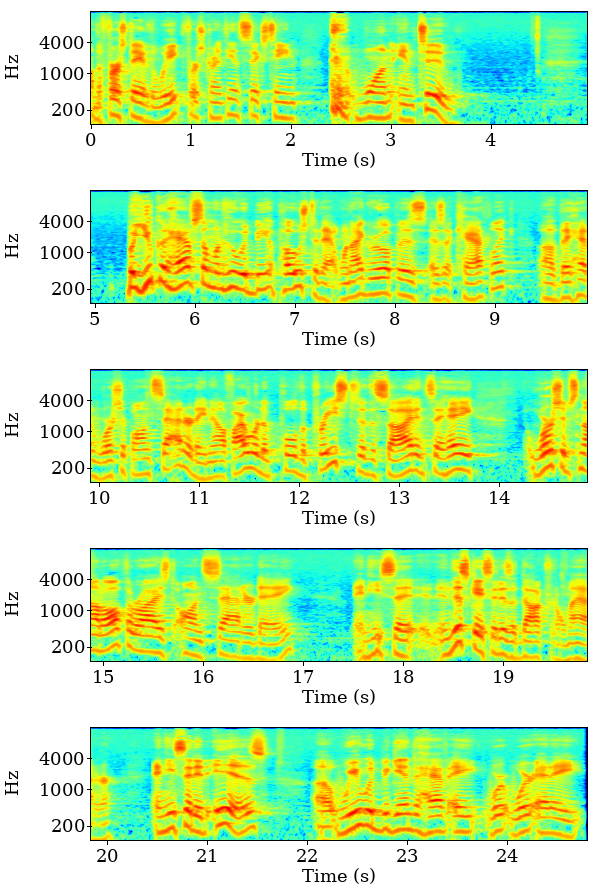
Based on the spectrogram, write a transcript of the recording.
on the first day of the week, 1 Corinthians 16, 1 and 2. But you could have someone who would be opposed to that. When I grew up as, as a Catholic, uh, they had worship on Saturday. Now, if I were to pull the priest to the side and say, hey, worship's not authorized on Saturday, and he said, in this case, it is a doctrinal matter, and he said it is, uh, we would begin to have a, we're, we're at a,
